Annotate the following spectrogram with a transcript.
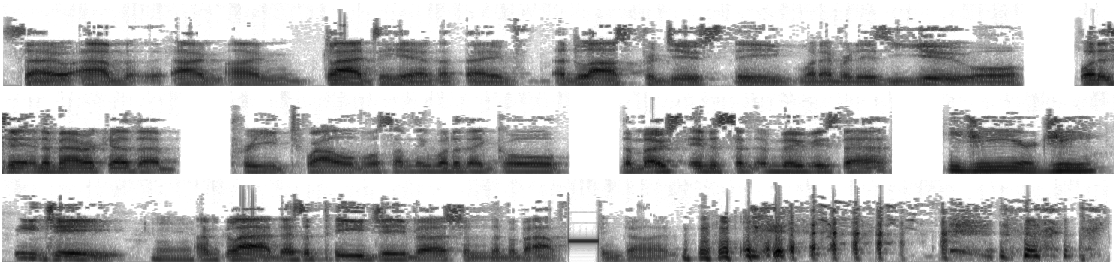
So, um, I'm, I'm glad to hear that they've at last produced the, whatever it is, you or what is it in America? The pre 12 or something? What do they call the most innocent of movies there? EG or G. PG. Yeah. I'm glad there's a PG version of about fing time.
